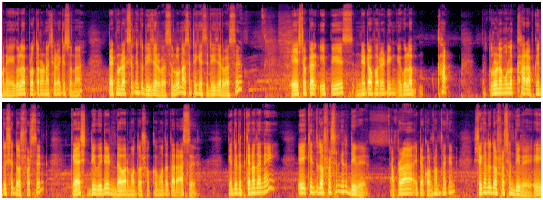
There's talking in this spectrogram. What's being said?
মানে এগুলো প্রতারণা ছাড়া কিছু না। টেকনোডাক্সের কিন্তু রিজার্ভ আছে লোন আছে, ঠিক আছে রিজার্ভ আছে। এই স্টকটার ইপিএস নেট অপারেটিং এগুলা তুলনামূলক খারাপ, কিন্তু সে দশ পার্সেন্ট ক্যাশ ডিভিডেন্ড দেওয়ার মতো সক্ষমতা তার আছে। কিন্তু এটা কেন দেয় নেই? এই কিন্তু দশ পার্সেন্ট কিন্তু দিবে। আপনারা এটা কনফার্ম থাকেন, সে কিন্তু দশ পার্সেন্ট দিবে। এই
